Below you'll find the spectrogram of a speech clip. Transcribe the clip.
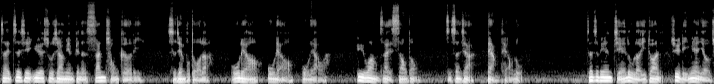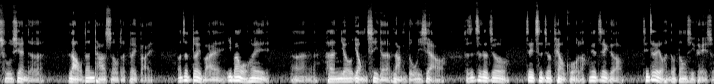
在这些约束下面变成三重隔离。时间不多了，无聊，无聊，无聊啊！欲望在骚动，只剩下两条路。在这边截录了一段剧里面有出现的老灯塔手的对白。而这对白，一般我会呃很有勇气的朗读一下哦。可是这个就这次就跳过了，因为这个哦，其实这个有很多东西可以说。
